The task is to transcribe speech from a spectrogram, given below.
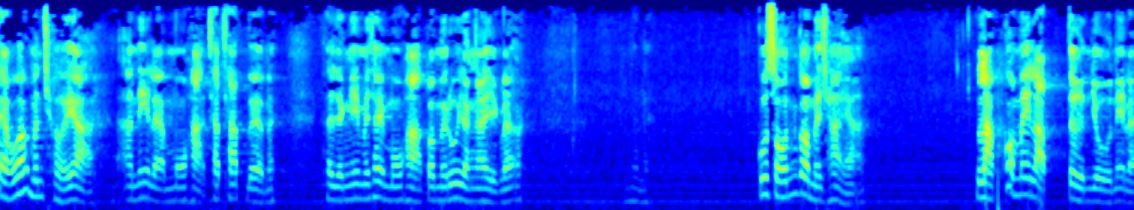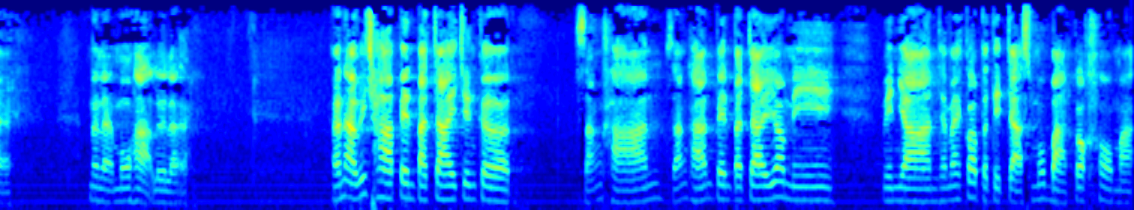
แต่ว่ามันเฉยอะ อันนี้แหละโมหะชัดๆเลยนะถ้าอย่างนี้ไม่ใช่โมหะก็ไม่รู้ยังไงอีกแล้ว กุศลก็ไม่ใช่อะ หลับก็ไม่หลับตื่นอยู่นี่แหละ นั่นแหละ โมหะเลยแหละอันอวิชชาเป็นปัจจัยจึงเกิดสังขาร สังขารเป็นปัจจัยย่อมมีวิญญาณใช่ไหมก็ปฏิจจสมุปบาทก็เข้ามา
